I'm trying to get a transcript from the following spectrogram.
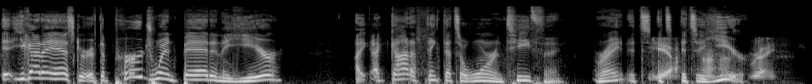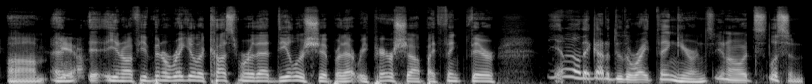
you got to ask her if the purge went bad in a year, I, I got to think that's a warranty thing, right? It's it's, it's a uh-huh, year. right? Um, and Yeah. uh, you know, if you've been a regular customer of that dealership or that repair shop, I think they're you know, they got to do the right thing here. And, you know, it's, listen,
